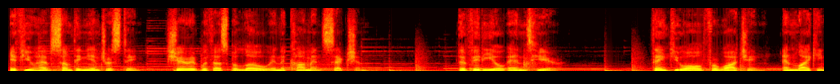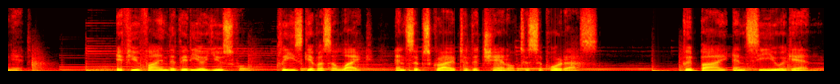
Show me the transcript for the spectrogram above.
If you have something interesting, share it with us below in the comments section. The video ends here. Thank you all for watching, and liking it. If you find the video useful, please give us a like, and subscribe to the channel to support us. Goodbye and see you again.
